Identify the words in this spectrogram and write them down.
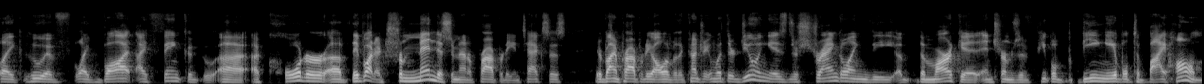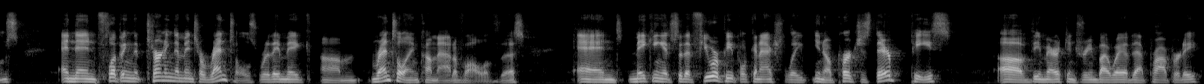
like who have like bought, I think uh, a quarter of they bought a tremendous amount of property in Texas they're buying property all over the country, and what they're doing is they're strangling the uh, the market in terms of people being able to buy homes and then flipping them, turning them into rentals where they make um, rental income out of all of this, and making it so that fewer people can actually you know purchase their piece of the American dream by way of that property.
